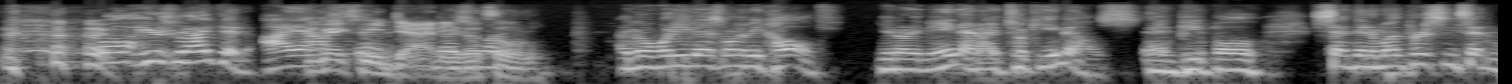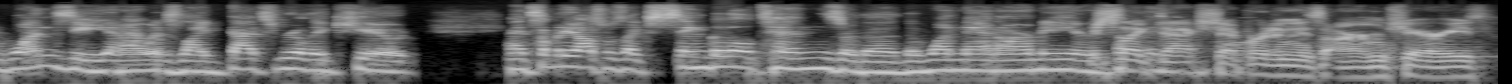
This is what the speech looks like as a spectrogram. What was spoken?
Well, here's what I did. I asked. it makes me them, "Do you daddy. That's a little. I go, what do you guys want to be called? You know what I mean? And I took emails and people sent in. One person said onesie, and I was like, that's really cute. And somebody else was like singletons or the the one man army or It's something. like Dax that. Shepard and his armcherries.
